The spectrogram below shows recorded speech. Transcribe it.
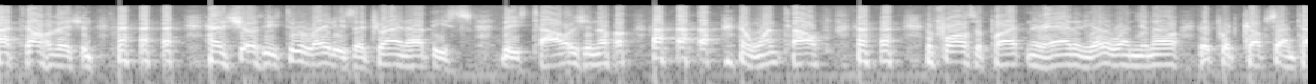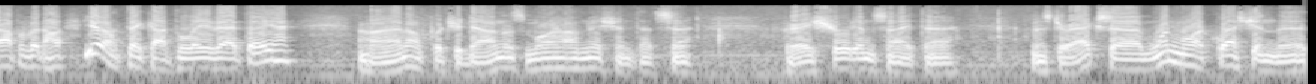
on television, and it shows these two ladies that are trying out these these towels, you know, and one towel falls apart in their hand, and the other one, you know, they put cups on top of it. You don't think I believe that, do you? All right, I'll put you down as more omniscient. That's a very shrewd insight, uh, Mr. X. Uh, one more question. Uh,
